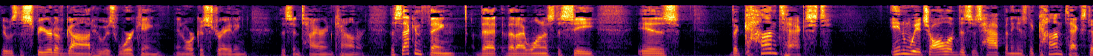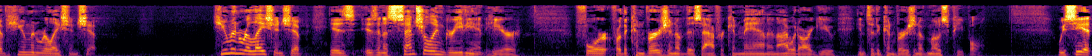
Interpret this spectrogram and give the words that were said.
It was the Spirit of God who was working and orchestrating this entire encounter. The second thing that, that I want us to see is the context in which all of this is happening is the context of human relationship. Human relationship is, is an essential ingredient here for, for the conversion of this African man, and I would argue into the conversion of most people. We see it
